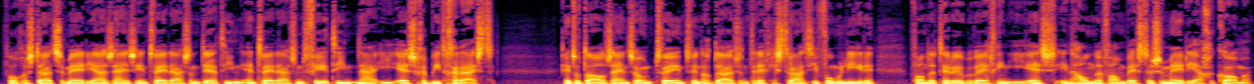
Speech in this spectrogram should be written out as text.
Volgens Duitse media zijn ze in 2013 en 2014 naar IS-gebied gereisd. In totaal zijn zo'n 22.000 registratieformulieren van de terreurbeweging IS in handen van westerse media gekomen.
